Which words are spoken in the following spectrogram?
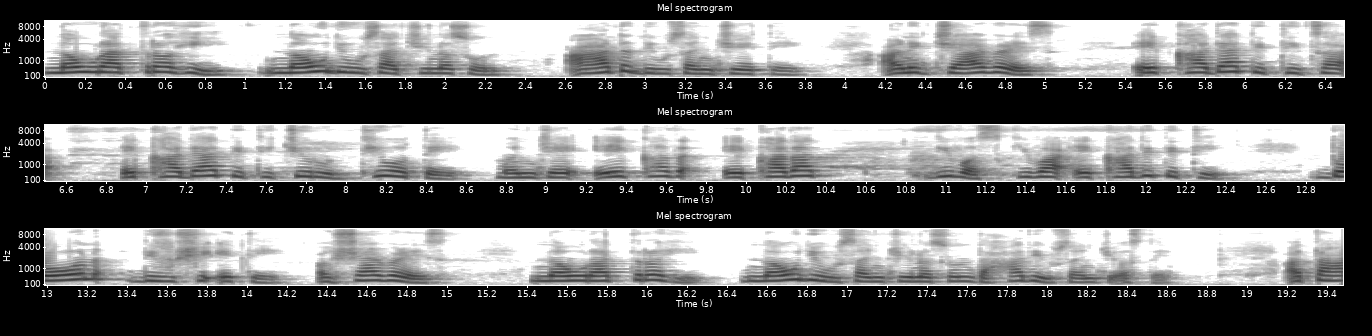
नवरात्र ही नऊ दिवसाची नसून आठ दिवसांची येते. आणि ज्यावेळेस एखाद्या तिथीचा एखाद्या तिथीची वृद्धी होते म्हणजे एखादा एखादा दिवस किंवा एखादी तिथी दोन दिवशी येते अशा वेळेस नवरात्र ही नऊ दिवसांची नसून दहा दिवसांची असते. आता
